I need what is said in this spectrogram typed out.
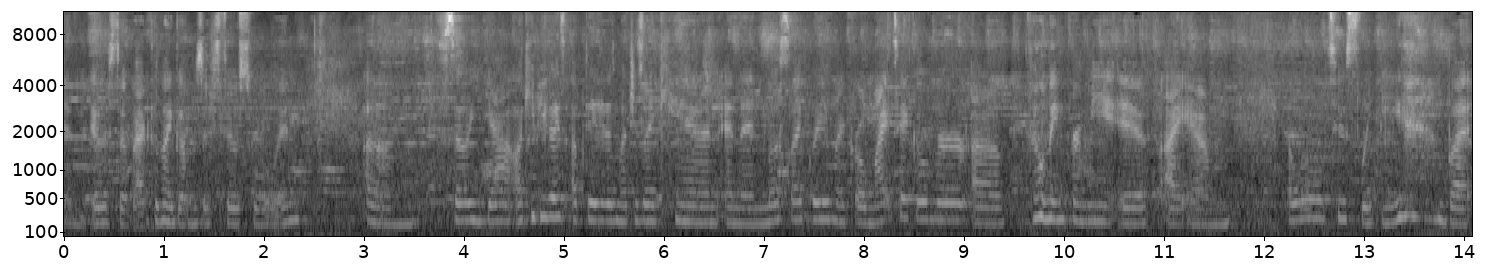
and it was so bad because my gums are so swollen. Um, so yeah I'll keep you guys updated as much as I can and then most likely my girl might take over uh, filming for me if I am a little too sleepy. But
